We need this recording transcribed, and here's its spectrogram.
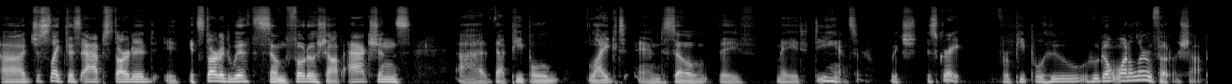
Uh, just like this app started, it, it, started with some Photoshop actions uh, that people liked, and so they've made Dehancer, which is great for people who who don't want to learn Photoshop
